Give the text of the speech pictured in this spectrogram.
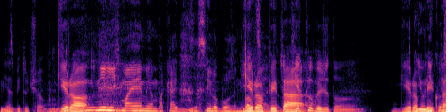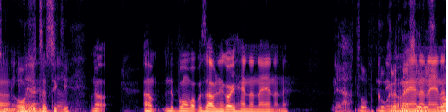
jaz bi tu šel. ne. Giro, Ni, ni lih Miami, ampak kaj za silo bo za njih. Giro pita, Kjer klub je že to? Giro Unikos pita, ohica ciki. No, um, ne bomo pa pozabili njegovih ena na ena. Ne? Ja, to Njegove ne se ena ena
